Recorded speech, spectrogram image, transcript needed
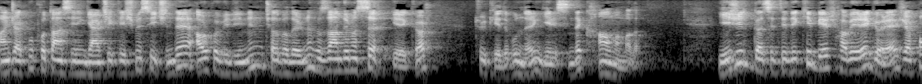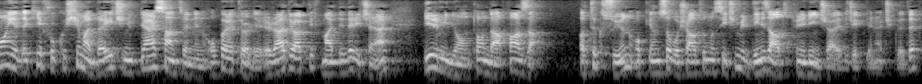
Ancak bu potansiyelin gerçekleşmesi için de Avrupa Birliği'nin çabalarını hızlandırması gerekiyor. Türkiye'de bunların gerisinde kalmamalı. Yeşil Gazete'deki bir habere göre Japonya'daki Fukushima Daiichi nükleer santralinin operatörleri radyoaktif maddeler içeren 1 milyon tondan fazla atık suyun okyanusa boşaltılması için bir denizaltı tüneli inşa edeceklerini açıkladı.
